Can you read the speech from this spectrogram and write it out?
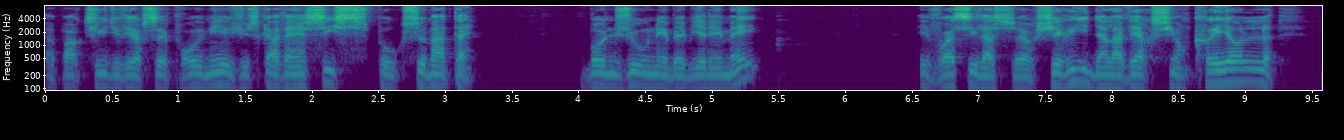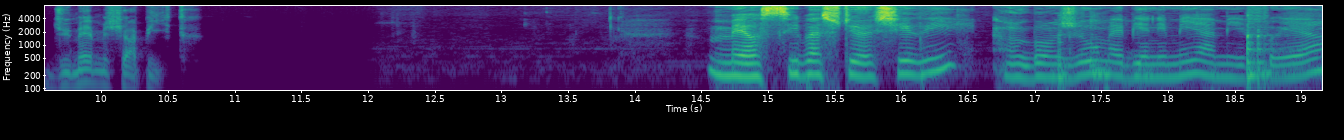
à partir du verset 1er jusqu'à 26 pour ce matin. Bonne journée, mes bien-aimés. Et voici la sœur chérie dans la version créole du même chapitre. Merci, pasteur chéri. Bonjour, mes bien-aimés, amis et frères.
